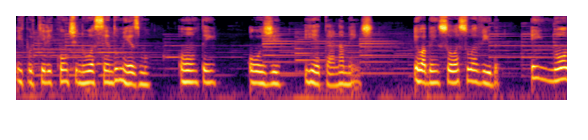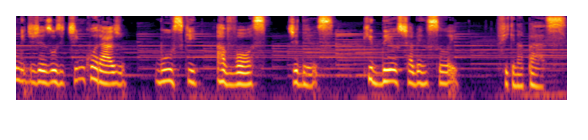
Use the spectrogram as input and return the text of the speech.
e porque Ele continua sendo o mesmo ontem, hoje e eternamente. Eu abençoo a sua vida. Em nome de Jesus e te encorajo. Busque a voz de Deus. Que Deus te abençoe. Fique na paz.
